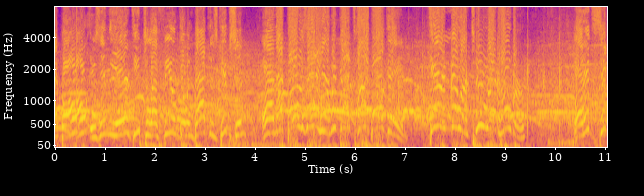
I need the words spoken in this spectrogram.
That ball is in the air, deep to left field. Going back is Gibson. And that ball is out of here. We've got a tie ball game. Darren Miller, two-run homer. And it's 6-6.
